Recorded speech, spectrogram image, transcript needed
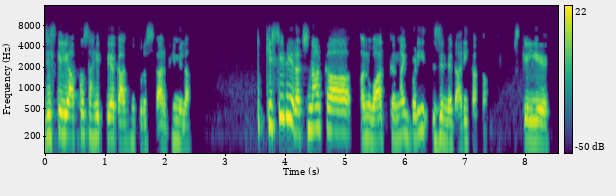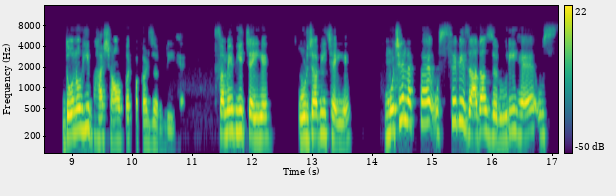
जिसके लिए आपको साहित्य अकादमी पुरस्कार भी मिला। तो किसी भी रचना का अनुवाद करना एक बड़ी ज़िम्मेदारी का काम है। उसके लिए दोनों ही भाषाओं पर पकड़ ज़रूरी है। समय भी चाहिए, ऊर्जा भी चाहिए। मुझे लगता है उससे भी ज़्यादा ज़रूरी है उस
